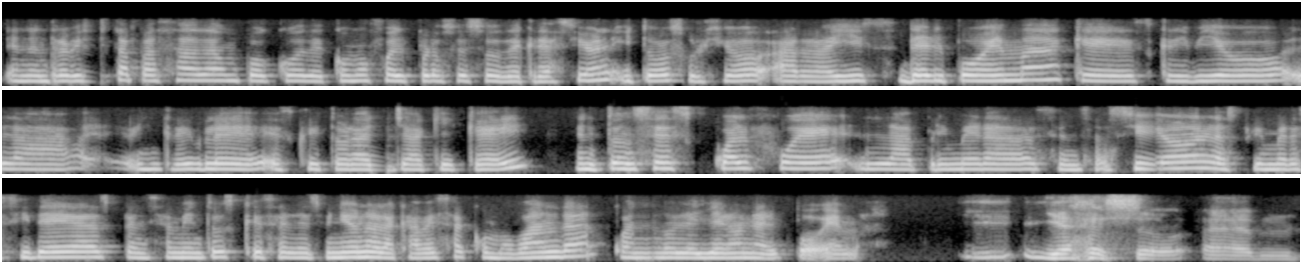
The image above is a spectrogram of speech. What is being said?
entrevista pasada un poco de cómo fue el proceso de creación y todo surgió a raíz del poema que escribió la increíble escritora Jackie Kay. Entonces, ¿cuál fue la primera sensación, las primeras ideas, pensamientos que se les vinieron a la cabeza como banda cuando leyeron el poema? Yeah, so um,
